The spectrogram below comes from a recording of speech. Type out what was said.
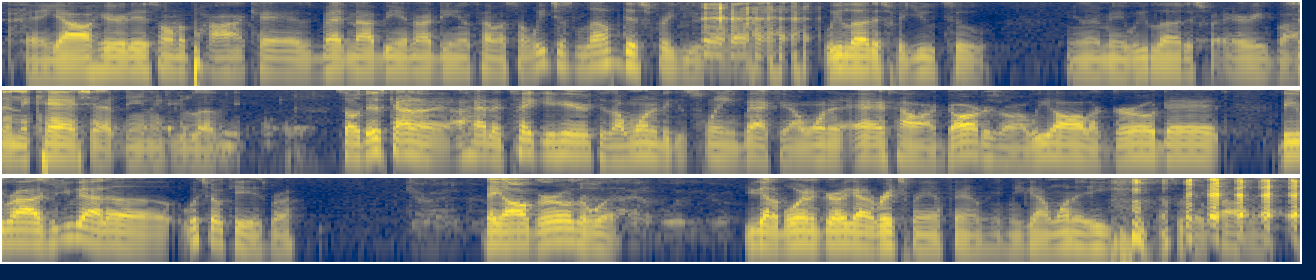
and y'all hear this on the podcast, better not be in our DMs telling us, we just love this for you. we love this for you too. You know what I mean? We love this for everybody. Send the cash app then if you love it. So this kind of I had to take it here because I wanted to swing back here. I wanted to ask how our daughters are. We all are girl dads. D. Raj, you got uh, what's your kids, bro? They all girls or what? You got a boy and a girl. You got a rich man family. You got one of each. That's what they call it.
